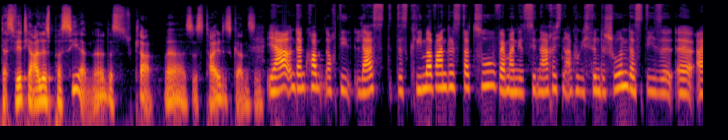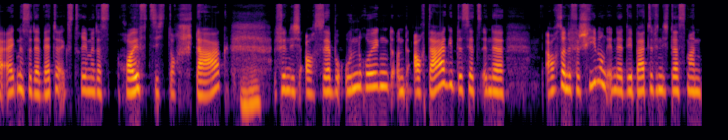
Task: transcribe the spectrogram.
Das wird ja alles passieren. Ne? Das ist klar, ja, es ist Teil des Ganzen. Ja, und dann kommt noch die Last des Klimawandels dazu. Wenn man jetzt die Nachrichten anguckt, ich finde schon, dass diese äh, Ereignisse der Wetterextreme, das häuft sich doch stark. Mhm. Finde ich ich auch sehr beunruhigend. Und auch da gibt es jetzt in der, auch so eine Verschiebung in der Debatte, finde ich, dass man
